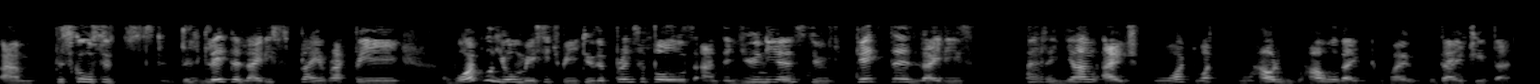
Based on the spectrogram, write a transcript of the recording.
um, the schools to, let the ladies play rugby. What will your message be to the principals and the unions to get the ladies at a young age? What, what, how, how will they, how they achieve that?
